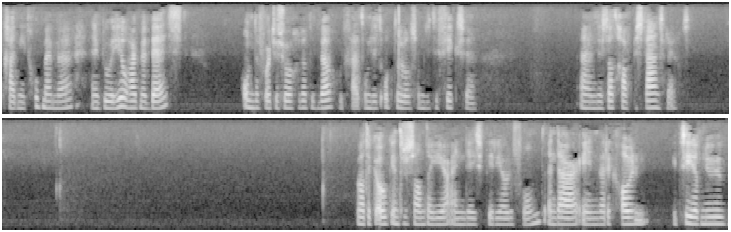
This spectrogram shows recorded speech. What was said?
het gaat niet goed met me en ik doe heel hard mijn best om ervoor te zorgen dat het wel goed gaat, om dit op te lossen, om dit te fixen. En dus dat gaf bestaansrecht. Wat ik ook interessant hier in deze periode vond. En daarin werd ik gewoon, ik zie dat nu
